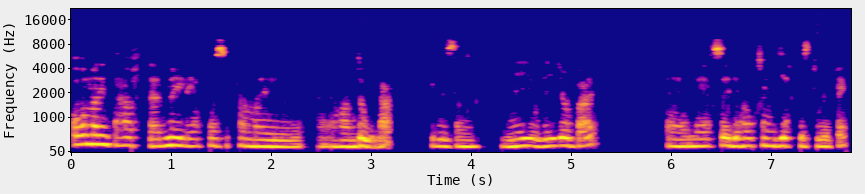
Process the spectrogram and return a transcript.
Och om man inte haft den möjligheten så kan man ju eh, ha en doula. Precis som ni och vi jobbar eh, med sig. Det har också en jättestor effekt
